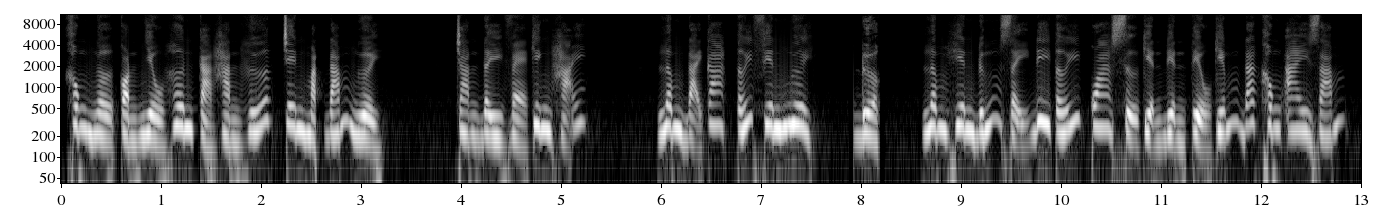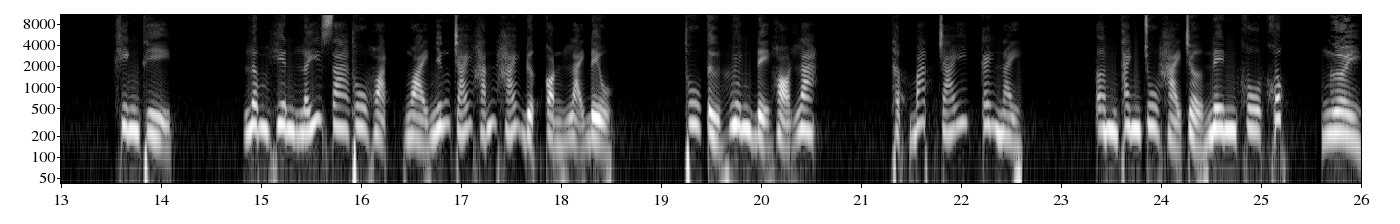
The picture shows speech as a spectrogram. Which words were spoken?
Không ngờ còn nhiều hơn cả hàn hứa trên mặt đám người. Tràn đầy vẻ kinh hãi. Lâm đại ca tới phiên ngươi. Được. Lâm Hiên đứng dậy đi tới qua sự kiện điện tiểu kiếm đã không ai dám. khinh thị. Lâm Hiên lấy ra thu hoạch ngoài những trái hắn hái được còn lại đều. Thu tử huyên để họ la. Thập bát trái, cái này. Âm thanh Chu Hải trở nên khô khốc. Người.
